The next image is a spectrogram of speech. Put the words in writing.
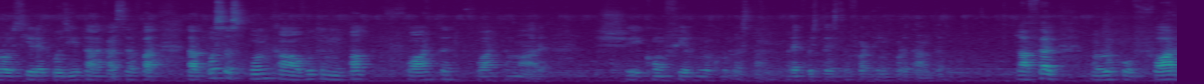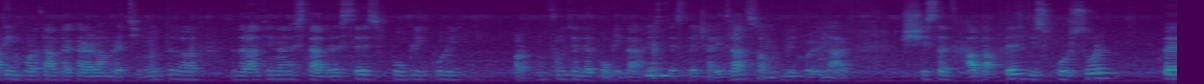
folosit recuzita ca să fac, dar pot să spun că a avut un impact foarte, foarte mare și confirm lucrul ăsta. Recuzita este foarte importantă. La fel, un lucru foarte important pe care l-am reținut uh, de la tine, să te adresezi publicului, mă rog, în funcție de public, dacă Mhm. este specializat sau publicului larg, și să-ți adaptezi discursul pe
